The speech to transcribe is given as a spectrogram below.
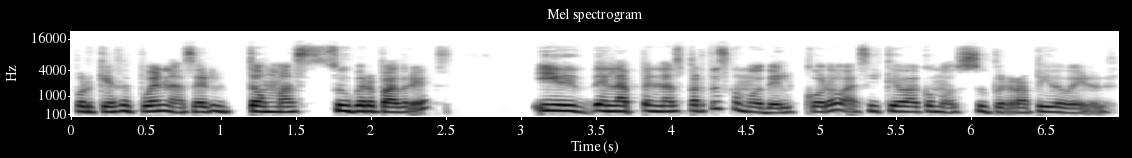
porque se pueden hacer tomas súper padres. Y en, la, en las partes como del coro, así que va como súper rápido el,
